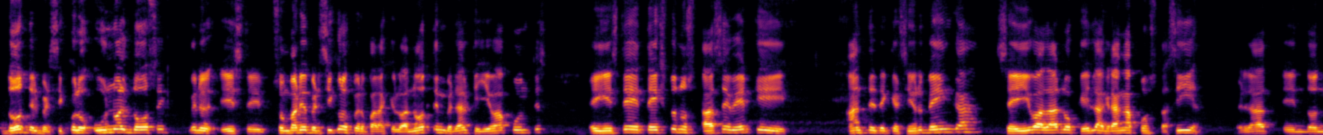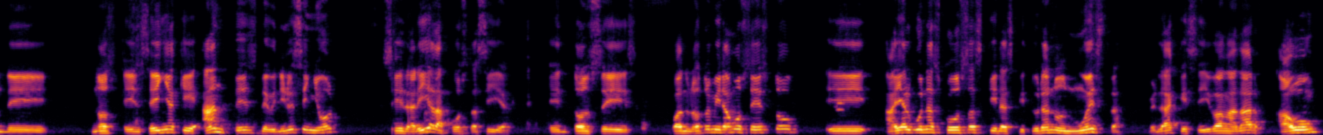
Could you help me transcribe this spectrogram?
2, del versículo 1 al 12. Bueno, este, son varios versículos, pero para que lo anoten, ¿verdad? El que lleva apuntes. En este texto nos hace ver que antes de que el Señor venga, se iba a dar lo que es la gran apostasía, ¿verdad? En donde nos enseña que antes de venir el Señor, se daría la apostasía. Entonces, cuando nosotros miramos esto, eh, hay algunas cosas que la escritura nos muestra, ¿verdad? Que se iban a dar, aún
